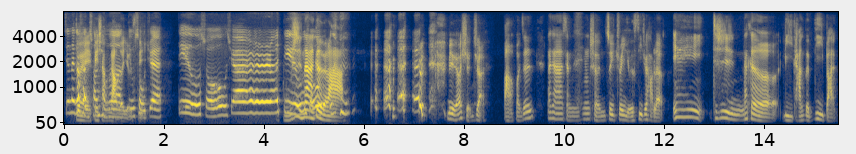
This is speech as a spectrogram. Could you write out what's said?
就那个很传统的丢手绢、丢手绢啊，不是那个啦，没有要旋转啊，反正大家想用成追追游戏就好了。因为就是那个礼堂的地板，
